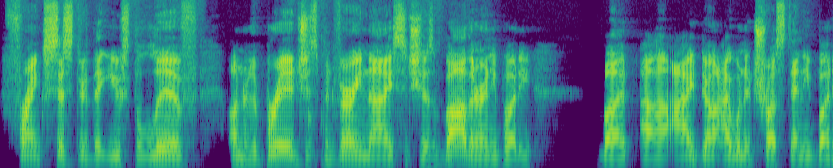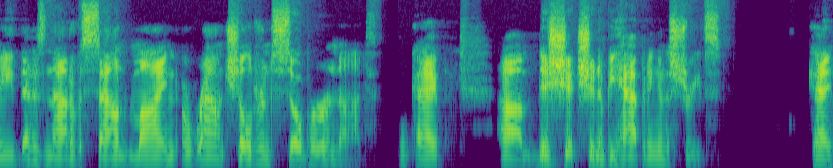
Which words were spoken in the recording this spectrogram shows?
Frank's sister that used to live under the bridge has been very nice and she doesn't bother anybody but uh, i don't i wouldn't trust anybody that is not of a sound mind around children sober or not okay um, this shit shouldn't be happening in the streets okay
